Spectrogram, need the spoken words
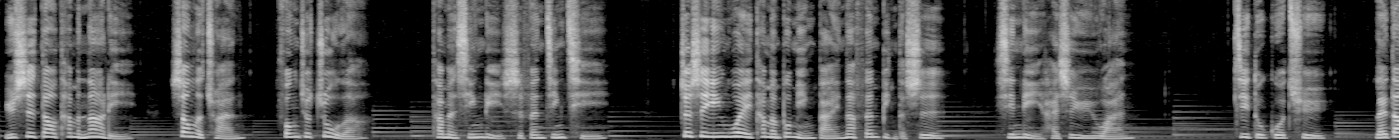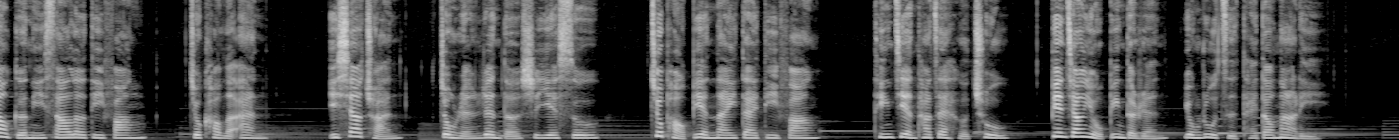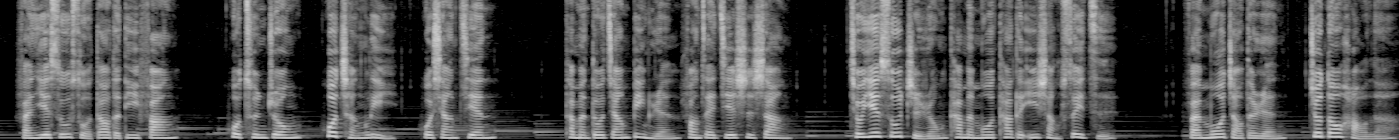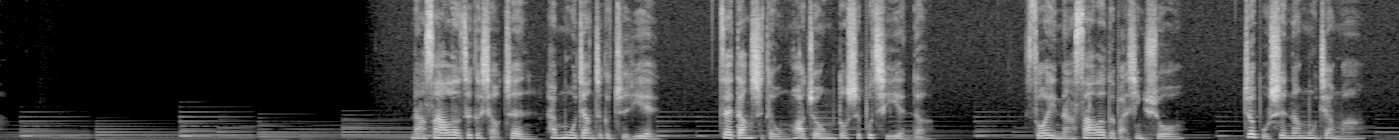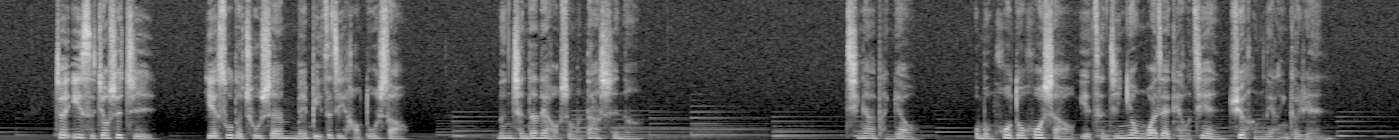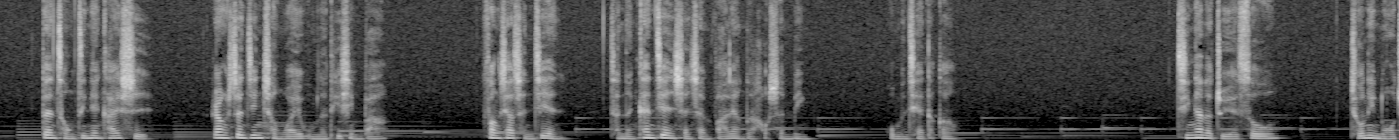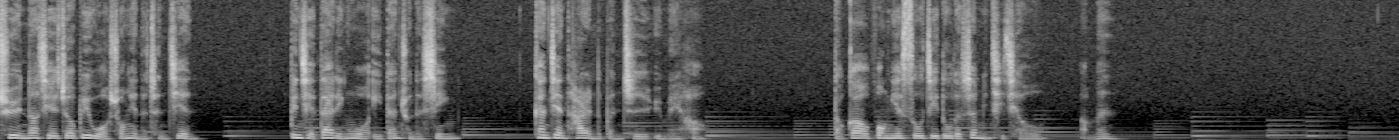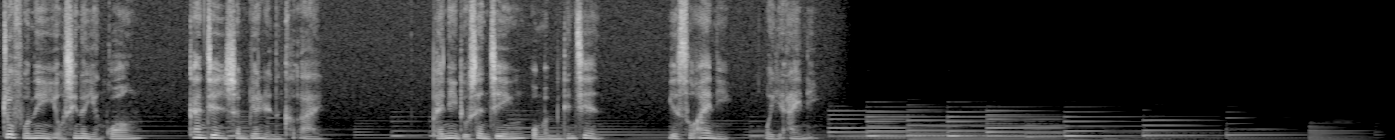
于是到他们那里，上了船，风就住了。他们心里十分惊奇，这是因为他们不明白那分饼的事，心里还是愚顽。嫉妒过去，来到革尼撒勒地方，就靠了岸。一下船，众人认得是耶稣，就跑遍那一带地方，听见他在何处。便将有病的人用褥子抬到那里。凡耶稣所到的地方，或村中，或城里，或乡间，他们都将病人放在街市上，求耶稣只容他们摸他的衣裳穗子。凡摸着的人，就都好了。拿撒勒这个小镇和木匠这个职业，在当时的文化中都是不起眼的，所以拿撒勒的百姓说。这不是那木匠吗？这意思就是指耶稣的出身没比自己好多少，能成得了什么大事呢？亲爱的朋友，我们或多或少也曾经用外在条件去衡量一个人，但从今天开始，让圣经成为我们的提醒吧。放下成见，才能看见闪闪发亮的好生命。我们且祷告，亲爱的主耶稣。求你挪去那些遮蔽我双眼的成见，并且带领我以单纯的心看见他人的本质与美好。祷告奉耶稣基督的圣名祈求，阿门。祝福你有新的眼光，看见身边人的可爱。陪你读圣经，我们明天见。耶稣爱你，我也爱你。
